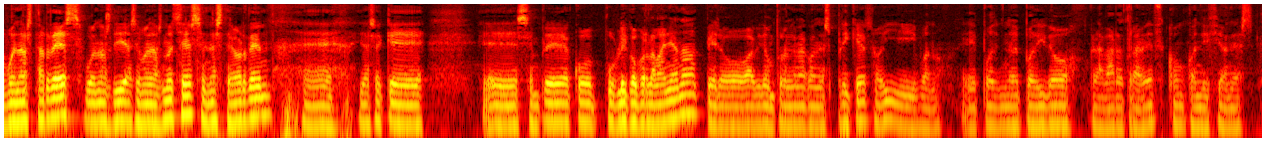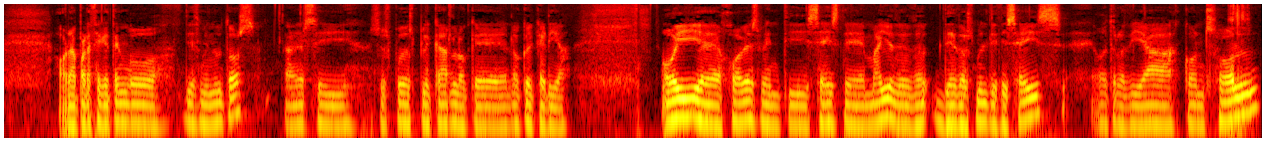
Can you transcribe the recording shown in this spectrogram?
buenas tardes, buenos días y buenas noches en este orden. Eh, ya sé que eh, siempre publico por la mañana, pero ha habido un problema con Spreaker hoy y bueno, no he podido grabar otra vez con condiciones. Ahora parece que tengo 10 minutos, a ver si, os puedo explicar lo que, lo que quería. Hoy, eh, jueves 26 de mayo de, de 2016, otro día con sol,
